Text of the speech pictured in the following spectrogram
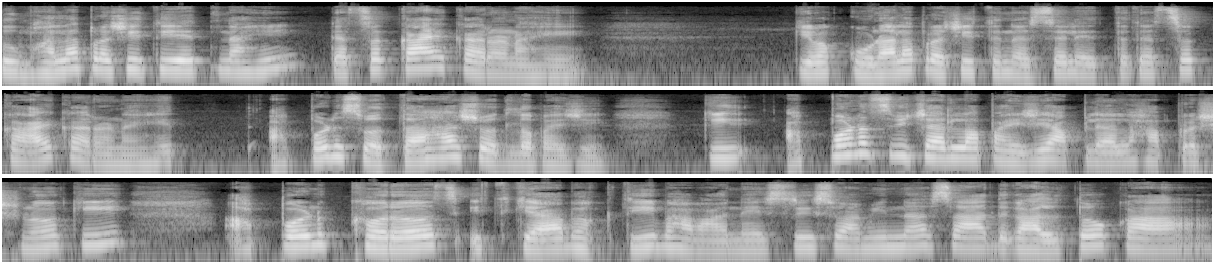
तुम्हाला प्रचिती येत नाही? त्याचं काय कारण आहे? किंवा कोणाला प्रचिती नसेल येत तर त्याचं काय कारण आहे? आपण स्वतः शोधलं पाहिजे. की आपणच विचारला पाहिजे आपल्याला हा प्रश्न की आपण खरंच इतक्या भक्तिभावाने श्रीस्वामींना साथ घालतो का?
